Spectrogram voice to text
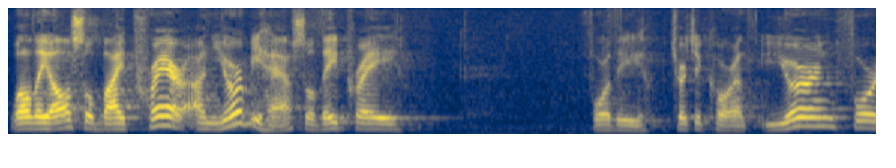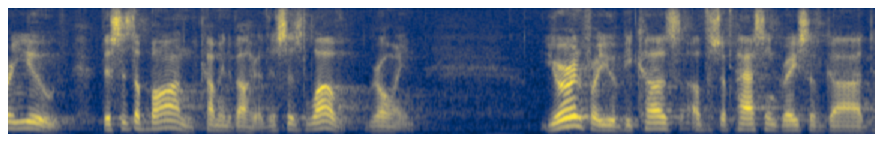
While they also, by prayer on your behalf, so they pray for the church at Corinth, yearn for you. This is a bond coming about here. This is love growing. Yearn for you because of the surpassing grace of God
